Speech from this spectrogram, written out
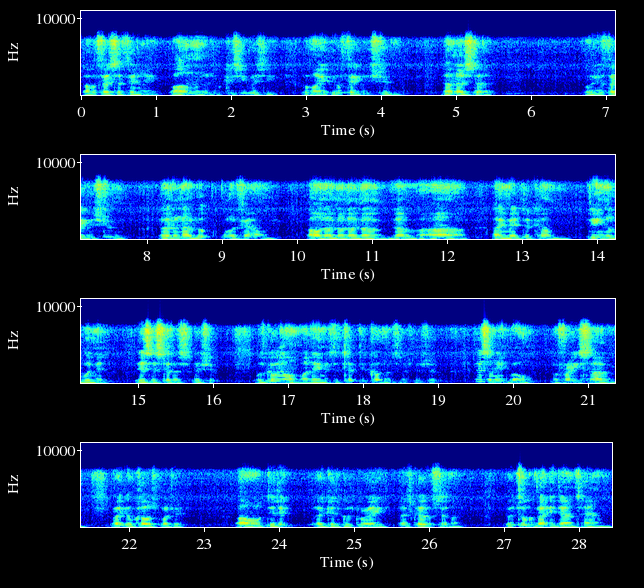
I'm Professor Finley, one little kissy wissy for my your favourite student. No, no, Stella. For your favourite student. No, no, no, look what I found. Oh, no, no, no, no, no, ah, I made to come. Dean of Women. This is Stella Bishop. What's going on? My name is Detective Connors, Miss Bishop. Is there something wrong? Afraid so. About your class project. Oh, did it? I get a good grade. Let's go, Stella. We'll talk about it downtown.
